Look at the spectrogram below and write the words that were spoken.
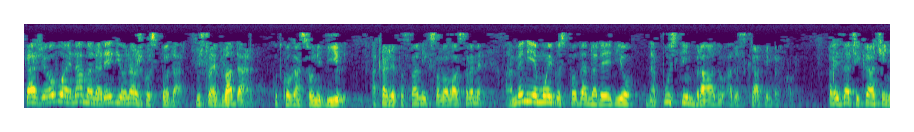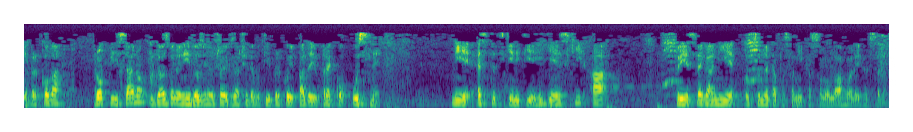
Kaže, ovo je nama naredio naš gospodar. Misla je vladar kod koga su oni bili. A kaže poslanik sallallahu alejhi a meni je moj gospodar naredio da pustim bradu, a da skratim brkove. Pa je znači kraćenje brkova propisano i dozvoljeno nije dozvoljeno čovjek znači da mu ti brkovi padaju preko usne. Nije estetski, niti je higijenski, a prije svega nije od sunneta poslanika sallallahu alejhi ve sellem.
